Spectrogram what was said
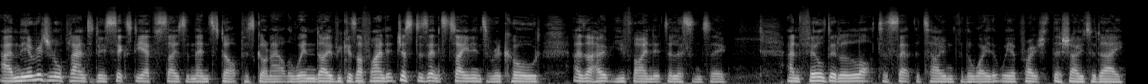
And the original plan to do 60 episodes and then stop has gone out the window because I find it just as entertaining to record as I hope you find it to listen to. And Phil did a lot to set the tone for the way that we approach the show today,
